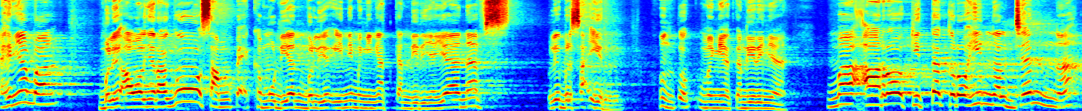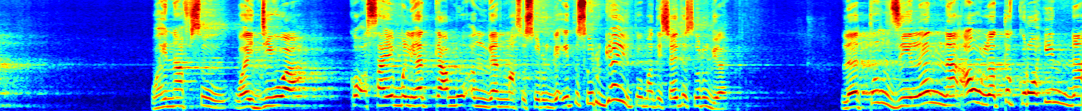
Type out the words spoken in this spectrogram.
Akhirnya apa? Beliau awalnya ragu sampai kemudian beliau ini mengingatkan dirinya, ya nafs. Beliau bersair untuk mengingatkan dirinya. Ma'aro kita kerohinal jannah Wahai nafsu, wahai jiwa, kok saya melihat kamu enggan masuk surga? Itu surga itu, mati saya itu surga. La tunzilanna au la tukrohinna.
